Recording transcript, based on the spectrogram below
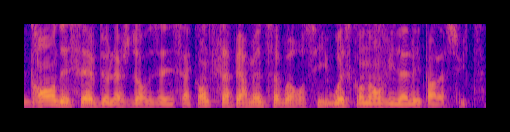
grande SF de l'âge d'or des années 50, ça permet de savoir aussi où est-ce qu'on a envie d'aller par la suite.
